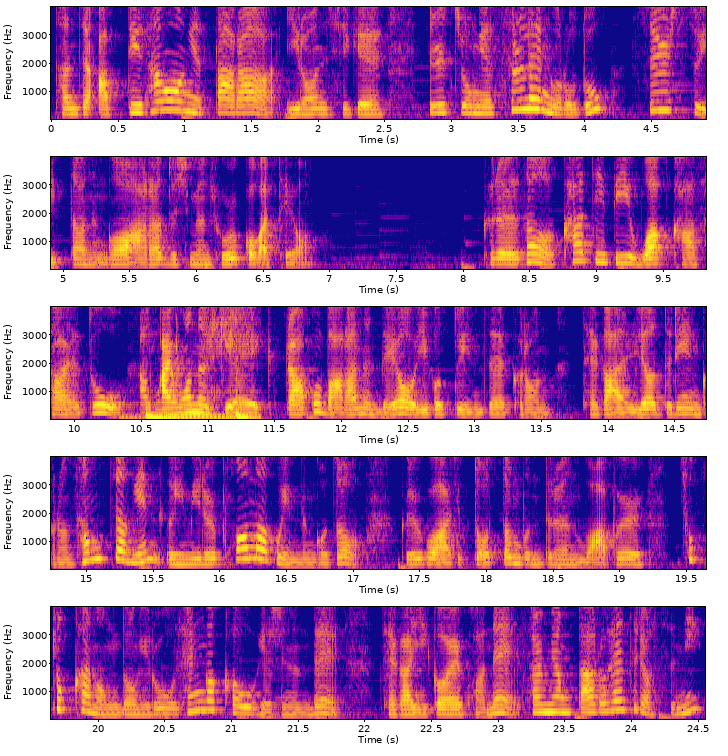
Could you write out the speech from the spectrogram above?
단지 앞뒤 상황에 따라 이런 식의 일종의 슬랭으로도 쓰일 수 있다는 거 알아두시면 좋을 것 같아요. 그래서 카디비 왑 가사에도 I wanna gag 라고 말하는데요. 이것도 이제 그런 제가 알려드린 그런 성적인 의미를 포함하고 있는 거죠. 그리고 아직도 어떤 분들은 왑을 촉촉한 엉덩이로 생각하고 계시는데 제가 이거에 관해 설명 따로 해드렸으니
